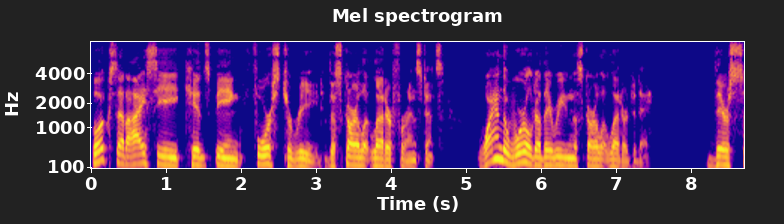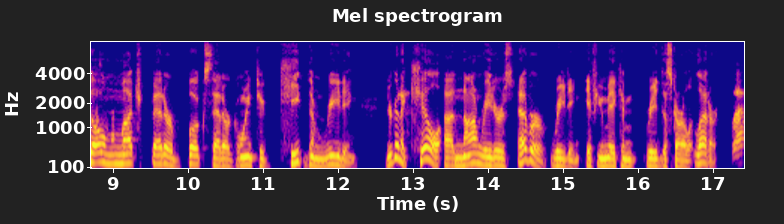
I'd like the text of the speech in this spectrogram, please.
books that I see kids being forced to read, The Scarlet Letter, for instance, why in the world are they reading The Scarlet Letter today? There's so much better books that are going to keep them reading. You're going to kill a non reader's ever reading if you make him read The Scarlet Letter. That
